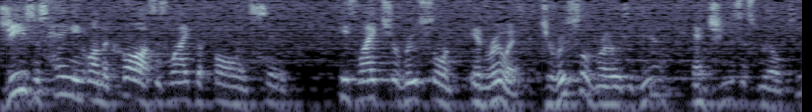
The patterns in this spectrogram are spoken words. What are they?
Jesus hanging on the cross is like the fallen city. He's like Jerusalem in ruins. Jerusalem rose again, and Jesus will too.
